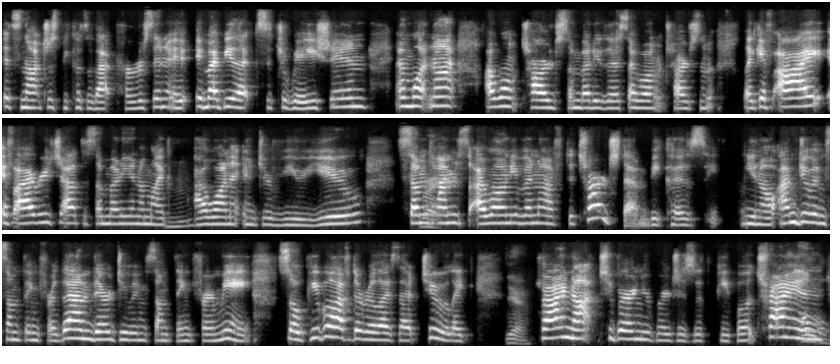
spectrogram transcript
it's not just because of that person. It, it might be that situation and whatnot. I won't charge somebody this. I won't charge them like if I if I reach out to somebody and I'm like, Mhm. I want to interview you, sometimes I won't even have to charge them because you know I'm doing something for them, they're doing something for me. So people have to realize that too. Like yeah. try not to burn your bridges with people. Try and Oh,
